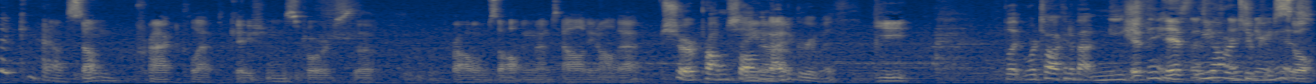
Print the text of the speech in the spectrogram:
it can have some practical applications towards the problem solving mentality and all that. Sure, problem solving know, I'd agree with. Ye- But we're talking about niche if, things. if That's we are to engineering is. consult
